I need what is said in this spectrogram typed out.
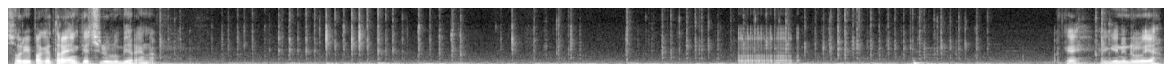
sorry pakai try and catch dulu biar enak uh, oke kayak gini dulu ya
